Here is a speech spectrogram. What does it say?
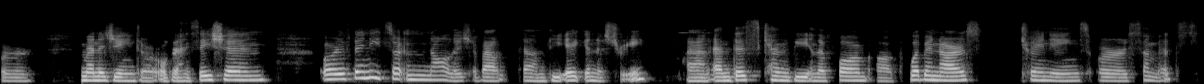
or managing their organization, or if they need certain knowledge about um, the egg industry. And, and this can be in the form of webinars, trainings, or summits.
